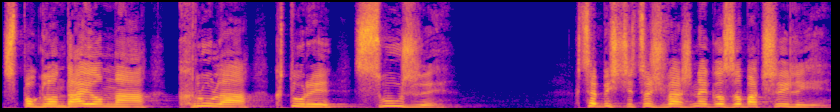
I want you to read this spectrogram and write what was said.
spoglądają na króla, który służy. Chcę, byście coś ważnego zobaczyli.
